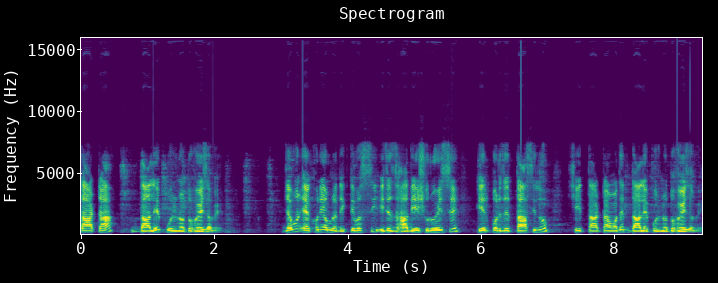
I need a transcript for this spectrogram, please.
তাটা দালে পরিণত হয়ে যাবে। যেমন এখনই আমরা দেখতে পাচ্ছি, এই যে ঝা দিয়ে শুরু হয়েছে, এরপরে যে তা ছিল, সেই তাটা আমাদের দালে পরিণত হয়ে যাবে।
